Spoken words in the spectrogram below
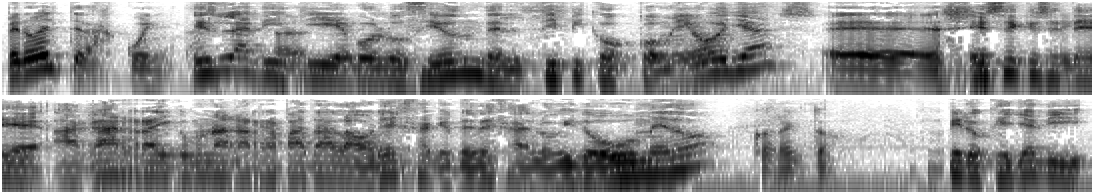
pero él te das cuenta. Es la digievolución del típico comeollas, Eh, sí, ese que se sí, te agarra ahí como una garrapata a la oreja que te deja el oído húmedo, Correcto. pero que ya di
